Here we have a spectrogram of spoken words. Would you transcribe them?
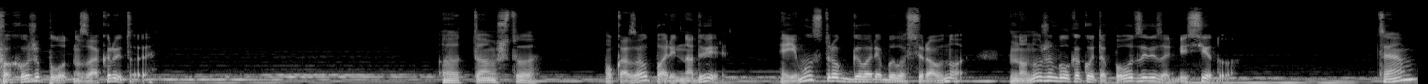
похоже, плотно закрыта. «А там что?» — указал парень на дверь. Ему, строго говоря, было все равно, но нужен был какой-то повод завязать беседу. «Там?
